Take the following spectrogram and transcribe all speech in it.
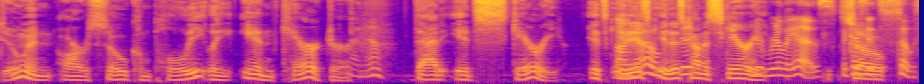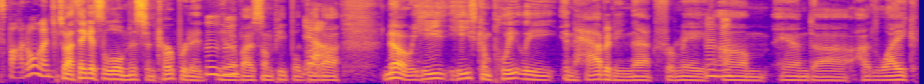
doing are so completely in character I know. That it's scary it's it is it is It- kind of scary It really is because So- it's so spot on. so I think it's a little misinterpreted, you know, by some people. But Mm-hmm. Uh, no, he he's completely inhabiting that for me, Mm-hmm. um, and uh, I like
